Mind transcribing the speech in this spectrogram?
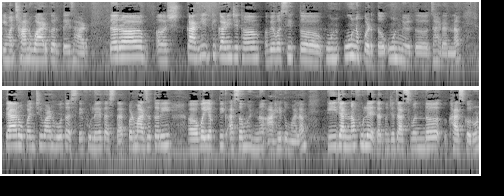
किंवा छान वाढ करते झाड. तर काही ठिकाणी जिथं व्यवस्थित ऊन ऊन पडतं ऊन मिळतं झाडांना त्या रोपांची वाढ होत असते फुलं येत असतात. पण माझं तरी वैयक्तिक असं म्हणणं आहे तुम्हाला की ज्यांना फुलं येतात म्हणजे जास्वंद खास करून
